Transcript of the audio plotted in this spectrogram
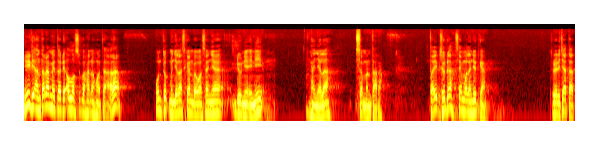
Ini di antara metode Allah Subhanahu wa taala untuk menjelaskan bahwasanya dunia ini hanyalah sementara. Taib sudah, saya mau lanjutkan. Sudah dicatat?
